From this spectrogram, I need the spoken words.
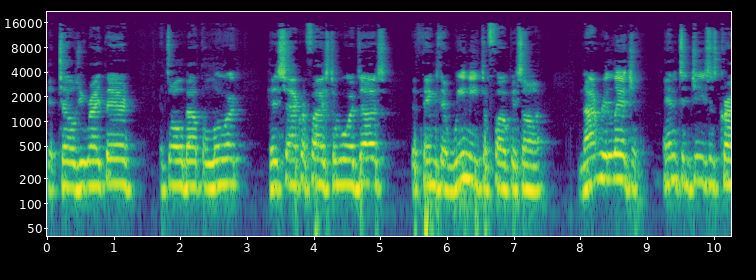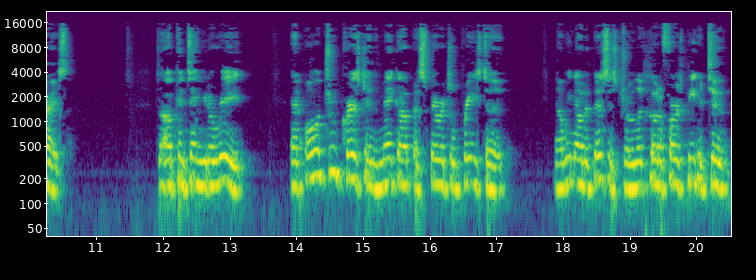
it tells you right there, it's all about the Lord, his sacrifice towards us, the things that we need to focus on, not religion, into Jesus Christ. So I'll continue to read and all true Christians make up a spiritual priesthood. Now we know that this is true. Let's go to 1 Peter 2.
